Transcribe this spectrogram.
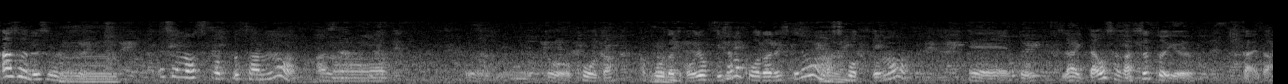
あ、そうです、そううです。ん。で、そのスポットさんの、あのー、えーと、講座、あ講座とか、ヨッピーさんの講座ですけども、まあうんスポットの、えーと、ライターを探すという機会が、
